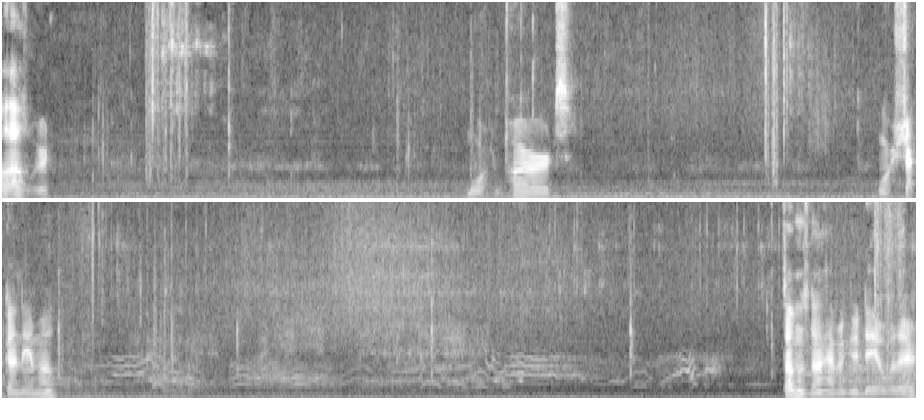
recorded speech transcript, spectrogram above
Oh, that was weird. More parts. More shotgun ammo. Someone's not having a good day over there.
